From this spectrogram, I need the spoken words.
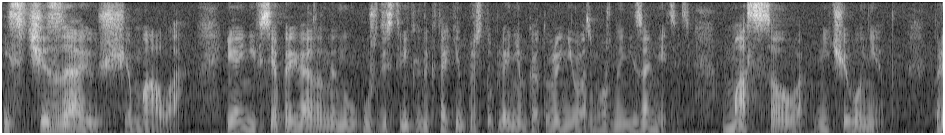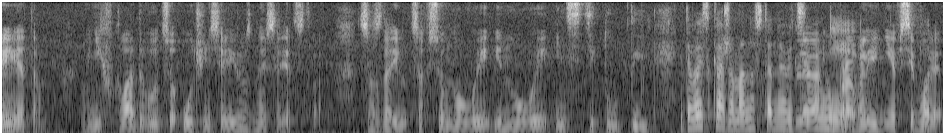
исчезающе мало. И они все привязаны, ну уж действительно, к таким преступлениям, которые невозможно не заметить. Массового ничего нет. При этом в них вкладываются очень серьезные средства. Создаются все новые и новые институты. И давай скажем, оно становится для умнее. управления всего. Вот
